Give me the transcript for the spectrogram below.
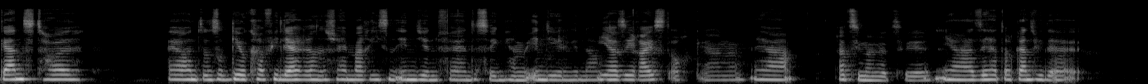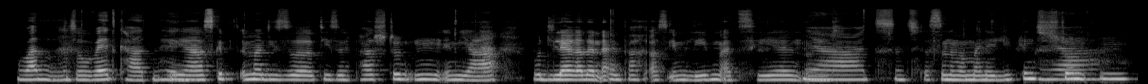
ganz toll. Ja, und unsere Geografielehrerin ist scheinbar riesen Indien-Fan, deswegen haben wir Indien genommen. Ja, sie reist auch gerne. Ja, Hat sie mal erzählt. ja, sie hat auch ganz viele wann so Weltkarten hängen. Ja, es gibt immer diese, diese paar Stunden im Jahr, wo die Lehrer dann einfach aus ihrem Leben erzählen. Ja, das sind das sind immer meine Lieblingsstunden.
